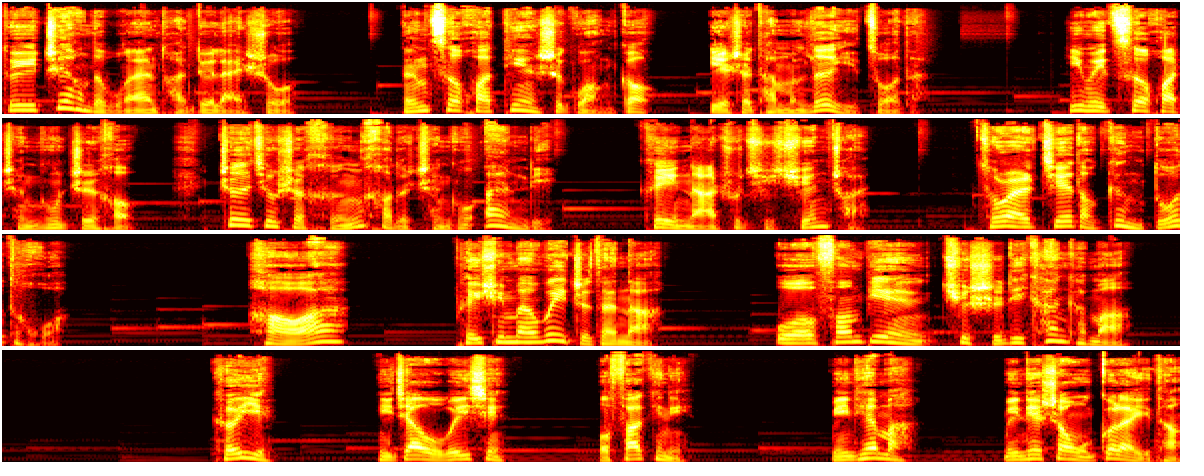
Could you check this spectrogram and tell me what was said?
对于这样的文案团队来说，能策划电视广告也是他们乐意做的。因为策划成功之后，这就是很好的成功案例，可以拿出去宣传，从而接到更多的活。好啊，培训班位置在哪？我方便去实地看看吗？可以，你加我微信，我发给你。明天吧，明天上午过来一趟。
